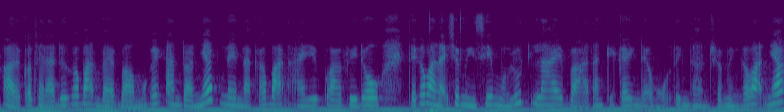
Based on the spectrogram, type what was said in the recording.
à, có thể là đưa các bạn về bờ một cách an toàn nhất. Nên là các bạn ai đi qua video. Thì các bạn hãy cho mình xin một nút like và đăng ký kênh để ủng hộ tinh thần cho mình các bạn nhé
